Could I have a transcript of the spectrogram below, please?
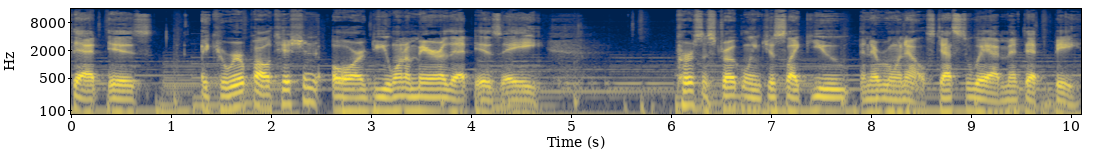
that is a career politician, or do you want a mayor that is a person struggling just like you and everyone else. That's the way I meant that to be.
